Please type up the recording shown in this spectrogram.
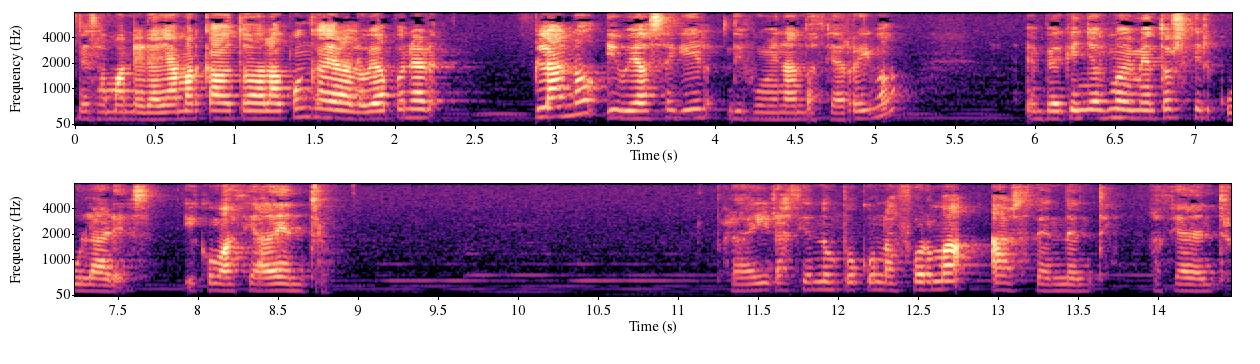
De esa manera ya he marcado toda la cuenca y ahora lo voy a poner plano y voy a seguir difuminando hacia arriba en pequeños movimientos circulares y como hacia adentro. Para ir haciendo un poco una forma ascendente hacia adentro.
